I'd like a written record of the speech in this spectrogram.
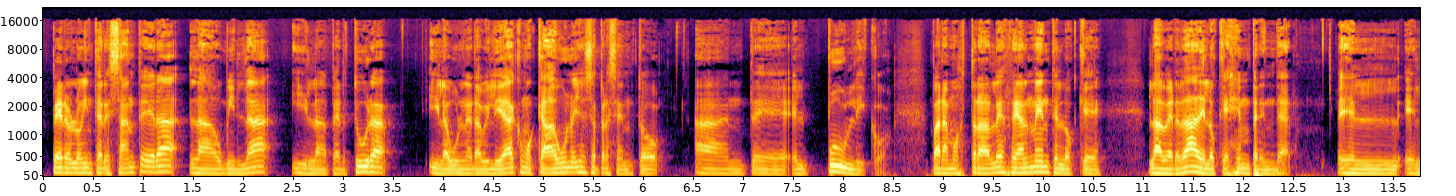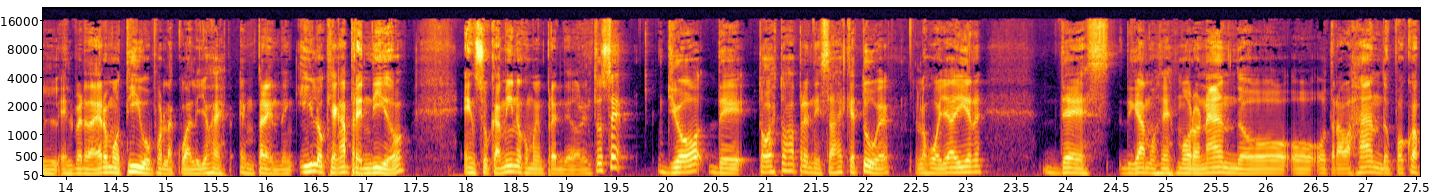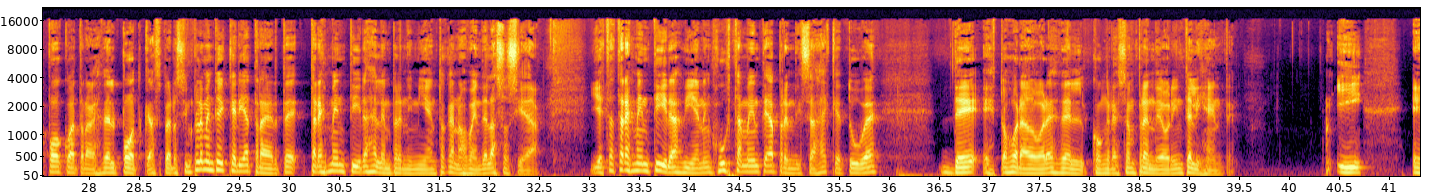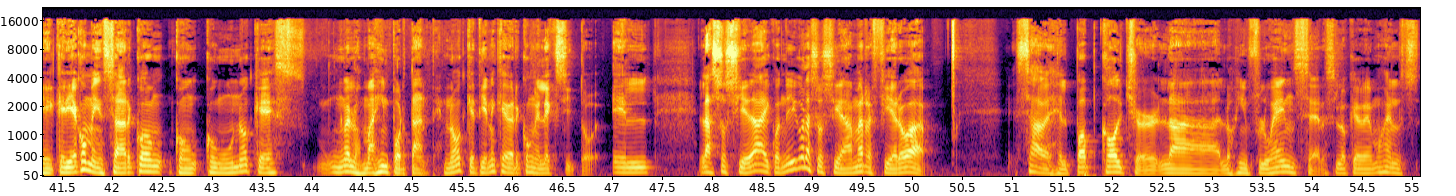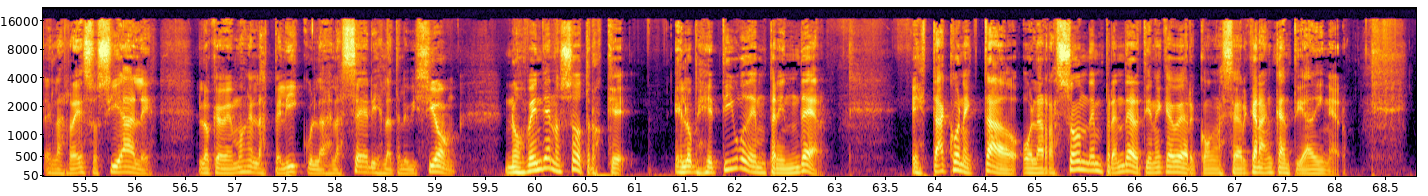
Pero lo interesante era la humildad y la apertura y la vulnerabilidad como cada uno de ellos se presentó ante el público para mostrarles realmente lo que, la verdad de lo que es emprender, el, el verdadero motivo por la cual ellos emprenden y lo que han aprendido en su camino como emprendedor. Entonces, yo de todos estos aprendizajes que tuve, los voy a ir digamos, desmoronando o, trabajando poco a poco a través del podcast, pero simplemente hoy quería traerte tres mentiras del emprendimiento que nos vende la sociedad. Y estas tres mentiras vienen justamente de aprendizajes que tuve de estos oradores del Congreso Emprendedor Inteligente. Y eh, quería comenzar con, con, uno que es uno de los más importantes, ¿no? Que tiene que ver con el éxito. El, la sociedad, y cuando digo la sociedad me refiero a sabes, el pop culture, los influencers, lo que vemos en, las redes sociales, lo que vemos en las películas, las series, la televisión, nos vende a nosotros que el objetivo de emprender está conectado o la razón de emprender tiene que ver con hacer gran cantidad de dinero.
